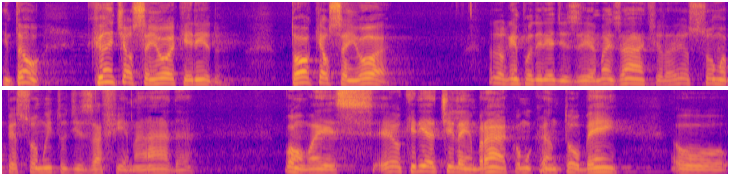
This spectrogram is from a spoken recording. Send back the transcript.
Então, cante ao Senhor, querido. Toque ao Senhor. Mas alguém poderia dizer, mas Átila, eu sou uma pessoa muito desafinada. Bom, mas eu queria te lembrar, como cantou bem o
